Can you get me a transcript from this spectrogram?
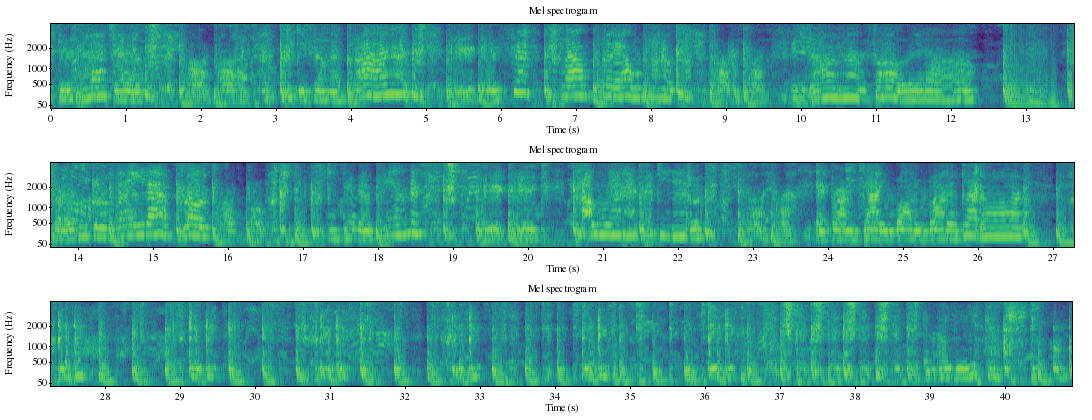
us to the patch Picky from the i Smell put out of It's I'm falling off Slowly go play that pro Picky to the pyramid Follow that am in it up Here he's come.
